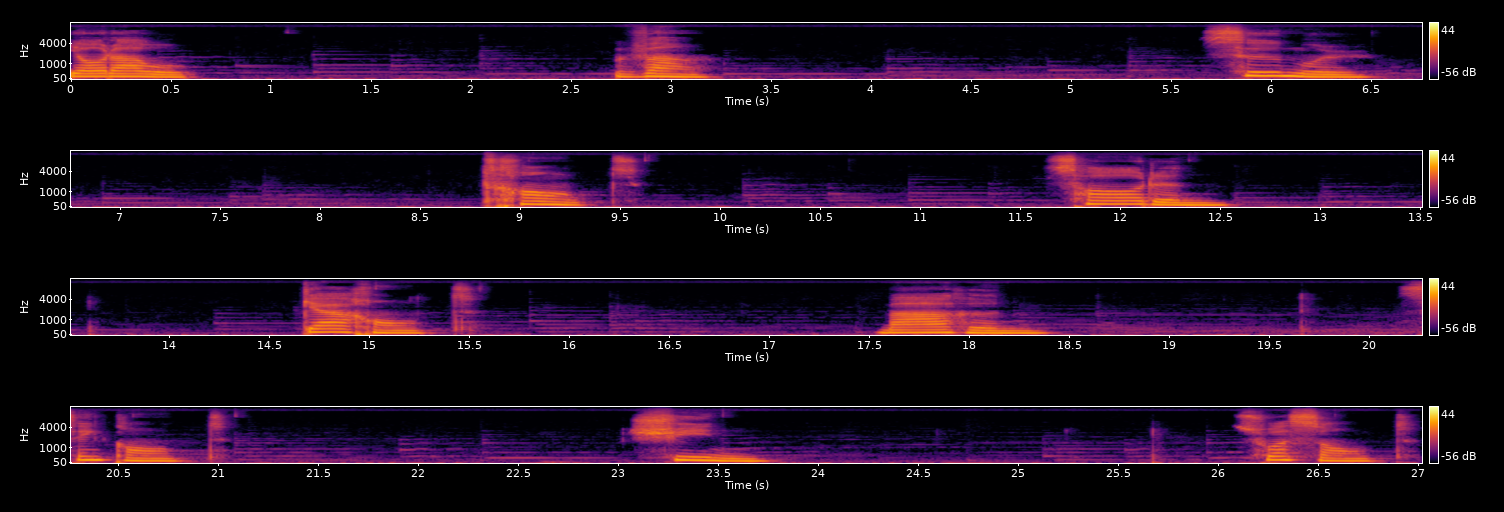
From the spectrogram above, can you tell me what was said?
열아홉, vingt, 스물, trente, 서른, quarante, Marren. cinquante, Chine. soixante,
